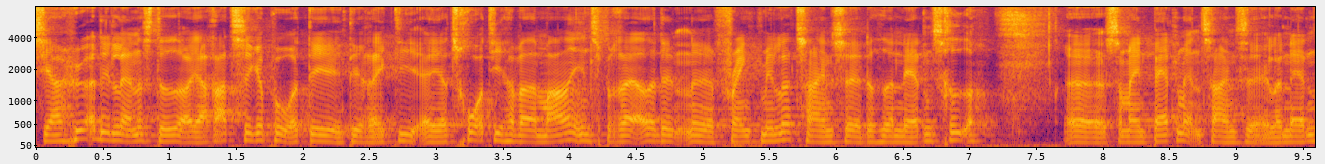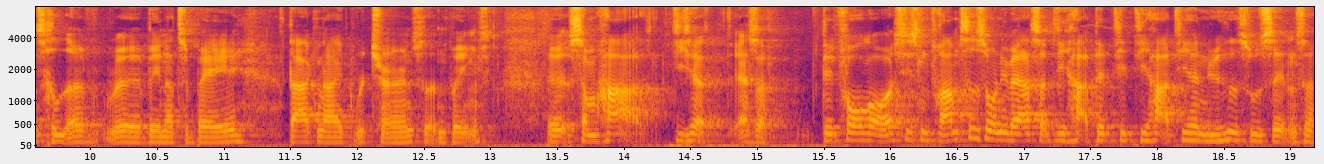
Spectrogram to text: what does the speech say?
så jeg har hørt et eller andet sted, og jeg er ret sikker på, at det, det er rigtigt, at jeg tror, de har været meget inspireret af den øh, Frank Miller tegneserie, der hedder Nattens Ridder. Øh, som er en Batman tegneserie eller Nattens Ridder øh, vender tilbage Dark Knight Returns hedder den på engelsk øh, som har de her altså det foregår også i sådan fremtidsunivers, og de har, de, de har de her nyhedsudsendelser.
